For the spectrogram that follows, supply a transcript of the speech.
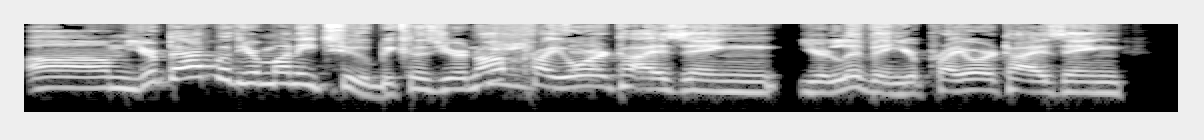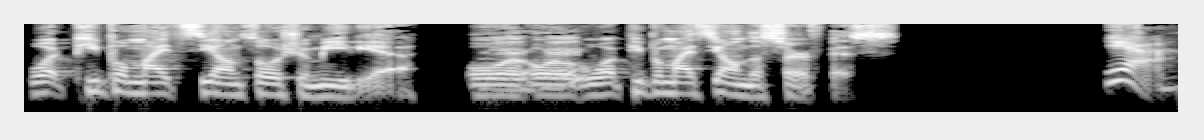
um, you're bad with your money too, because you're not prioritizing your living. You're prioritizing what people might see on social media or, mm-hmm. or what people might see on the surface. Yeah.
